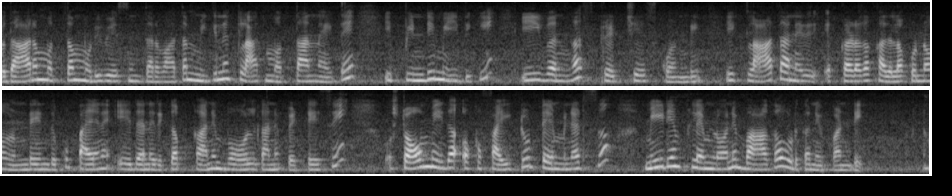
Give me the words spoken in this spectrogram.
దారం మొత్తం ముడి వేసిన తర్వాత మిగిలిన క్లాత్ మొత్తాన్ని అయితే ఈ పిండి మీదికి ఈవెన్గా స్ప్రెడ్ చేసుకోండి. ఈ క్లాత్ అనేది ఎక్కడగా కదలకుండా ఉండేందుకు పైన ఏదైనా రికప్ కానీ బౌల్ కానీ పెట్టేసి స్టవ్ మీద ఒక five to ten minutes medium ఫ్లేమ్లోనే బాగా ఉడకనివ్వండి.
